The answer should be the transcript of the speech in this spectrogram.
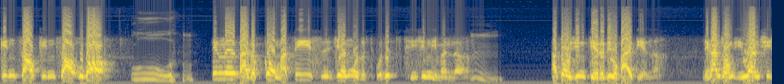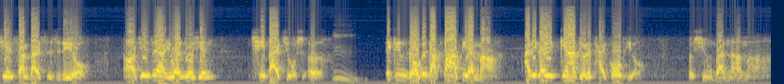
紧造紧造，有无？顶礼拜就讲啊，第一时间我就我就提醒你们了。嗯，那都已经跌了六百点了。你看，从一万七千三百四十六啊，今天剩下一万六千七百九十二。嗯，已经落去六百点嘛，啊，你该惊着咧抬股票，都上班啦嘛。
